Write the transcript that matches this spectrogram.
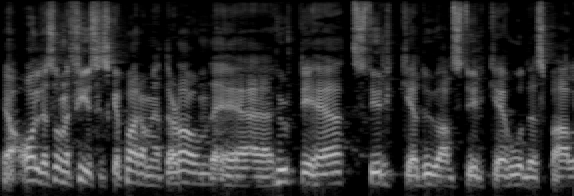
ja, alle sånne fysiske parametere, om det er hurtighet, styrke, duellstyrke, hodespill,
